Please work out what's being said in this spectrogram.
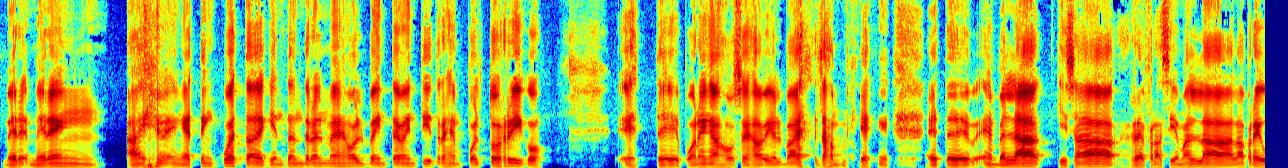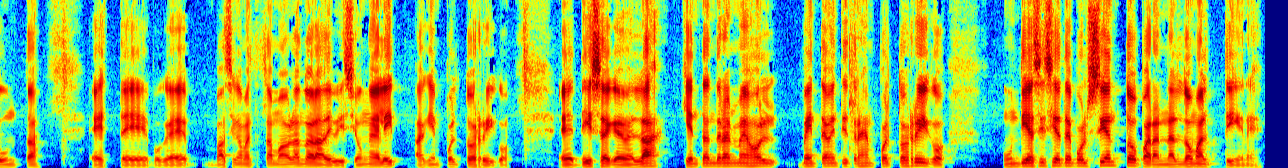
Miren, miren ahí en esta encuesta de quién tendrá el mejor 2023 en Puerto Rico, este, ponen a José Javier Baez también. Este, en verdad, quizá refraseé mal la, pregunta, este, porque básicamente estamos hablando de la división elite aquí en Puerto Rico. Eh, dice que, ¿verdad? ¿Quién tendrá el mejor 2023 en Puerto Rico? Un 17% para Arnaldo Martínez,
